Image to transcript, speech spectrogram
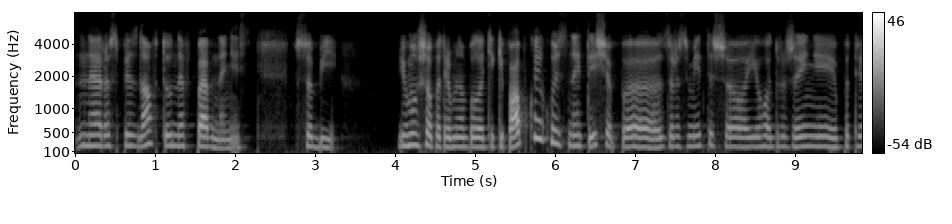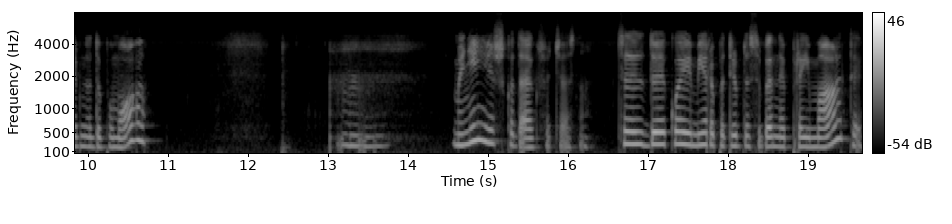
не розпізнав ту невпевненість в собі. Йому що потрібно було тільки папку якусь знайти, щоб е, зрозуміти, що його дружині потрібна допомога? Мені шкода, якщо чесно. Це до якої міри потрібно себе не приймати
